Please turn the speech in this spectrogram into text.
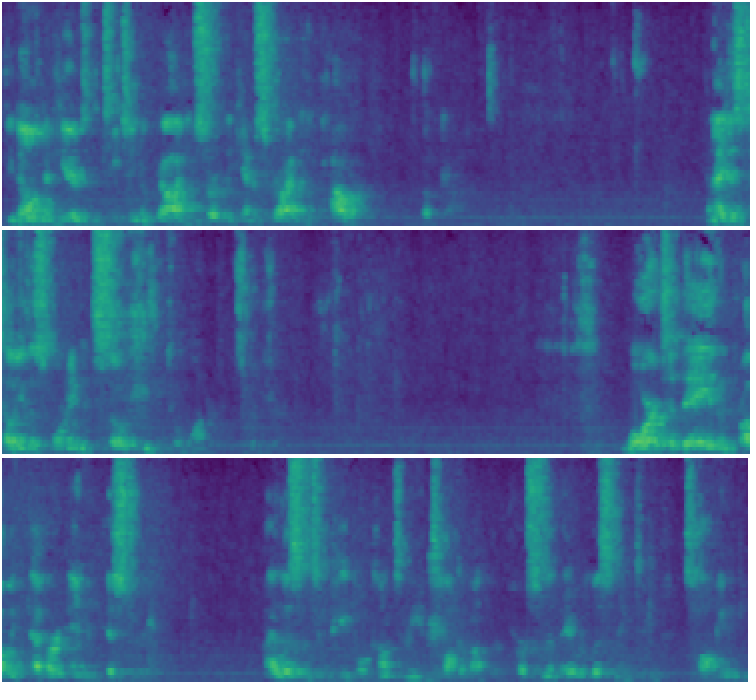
If you don't adhere to the teaching of God, you certainly can't ascribe to the power of God. Can I just tell you this morning, it's so easy to wander from Scripture. More today than probably ever in history, I listen to people come to me and talk about the person that they were listening to talking.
